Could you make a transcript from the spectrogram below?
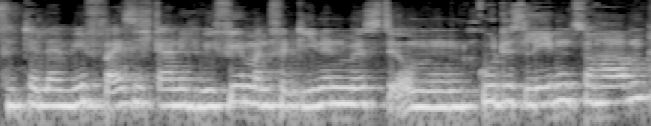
für Tel Aviv weiß ich gar nicht, wie viel man verdienen müsste, um ein gutes Leben zu haben.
